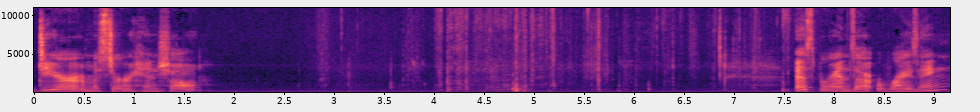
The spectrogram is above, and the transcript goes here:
Dear Mr. Henshaw, Esperanza Rising,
